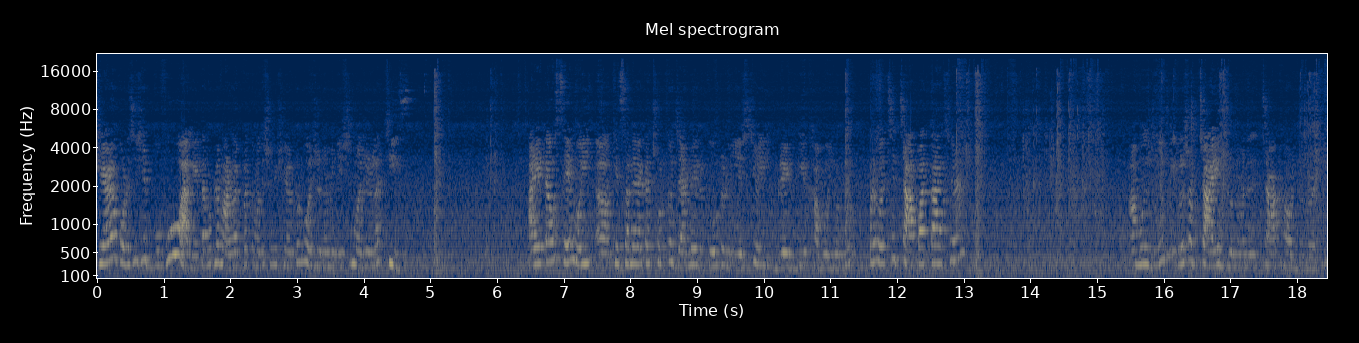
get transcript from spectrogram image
শেয়ারও করেছি, সে বহু আগে। তা ভাবলাম আরও একবার তোমাদের সঙ্গে শেয়ার করব, ওই জন্য আমি নিয়েছি মজারালা চিজ। আর এটাও সেম ওই কেসানের একটা ছোট্ট জ্যামের কৌটো নিয়ে এসেছি, ওই ব্রেড দিয়ে খাব ওই জন্য। তারপরে হচ্ছে চা পাতা আছে, আমুল দুধ, এগুলো সব চায়ের জন্য মানে চা খাওয়ার জন্য আর কি।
